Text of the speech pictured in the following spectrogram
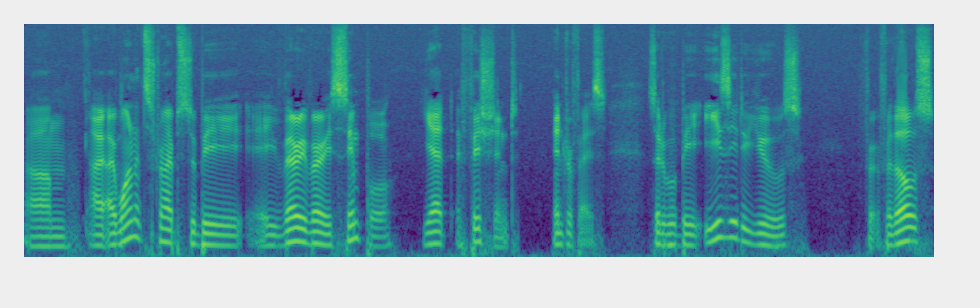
um, I, I, wanted Stripes to be a very, very simple yet efficient interface. So it would be easy to use for, for those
